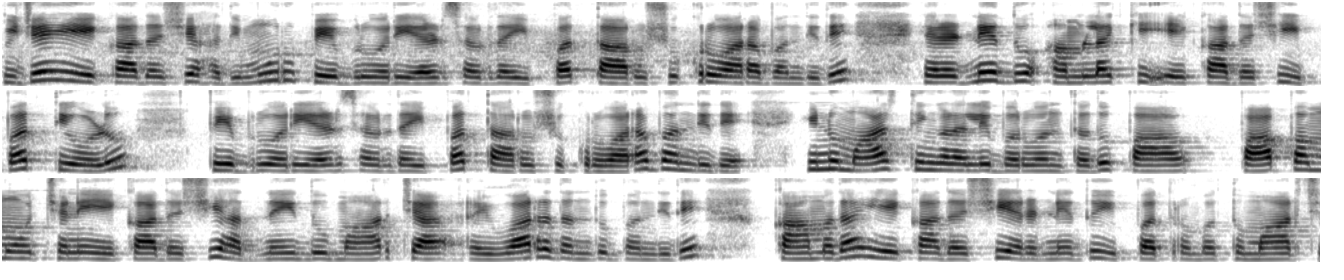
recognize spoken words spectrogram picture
ವಿಜಯ ಏಕಾದಶಿ ಹದಿಮೂರು ಫೆಬ್ರವರಿ ಎರಡು ಸಾವಿರದ ಇಪ್ಪತ್ತಾರು ಶುಕ್ರವಾರ ಬಂದಿದೆ. ಎರಡನೇದು ಅಮ್ಲಕ್ಕಿ ಏಕಾದಶಿ ಇಪ್ಪತ್ತೇಳು ಫೆಬ್ರವರಿ ಎರಡು ಸಾವಿರದ ಇಪ್ಪತ್ತಾರು ಶುಕ್ರವಾರ ಬಂದಿದೆ. ಇನ್ನು ಮಾರ್ಚ್ ತಿಂಗಳಲ್ಲಿ ಬರುವಂಥದ್ದು ಪಾ ಪಾಪಮೋಚನೆ ಏಕಾದಶಿ ಹದಿನೈದು ಮಾರ್ಚ್ ರವಿವಾರದಂದು ಬಂದಿದೆ. ಕಾಮದ ಏಕಾದಶಿ ಎರಡನೇದು ಇಪ್ಪತ್ತೊಂಬತ್ತು ಮಾರ್ಚ್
